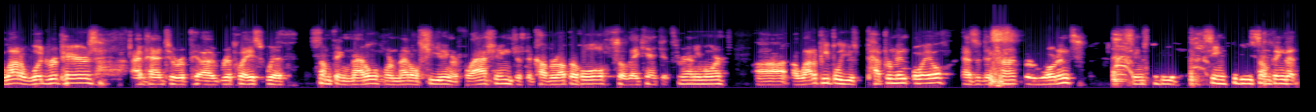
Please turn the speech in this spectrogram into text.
a lot of wood repairs. I've had to rep- uh, replace with something metal or metal sheeting or flashing just to cover up a hole so they can't get through anymore. Uh, a lot of people use peppermint oil as a deterrent for rodents seems to be seems to be something that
